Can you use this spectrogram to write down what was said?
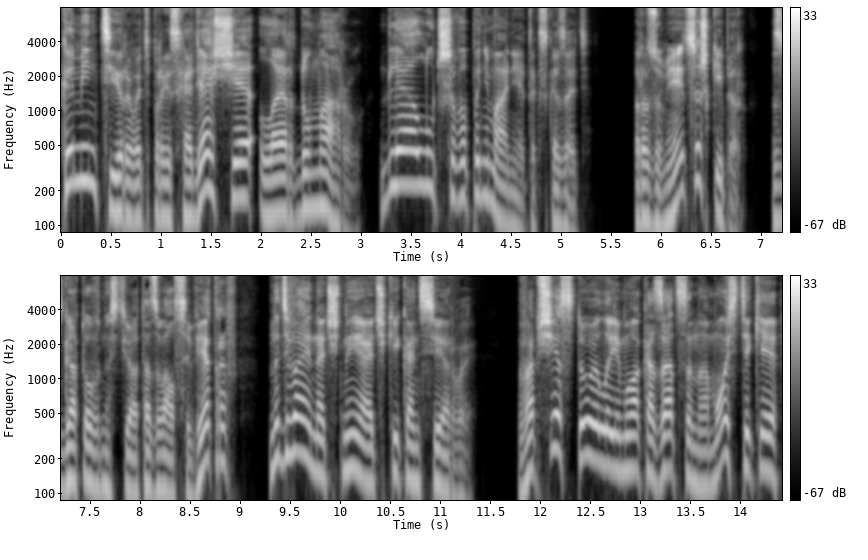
комментировать происходящее Лэрду Мару для лучшего понимания, так сказать. «Разумеется, шкипер», — с готовностью отозвался Ветров, надевая ночные очки-консервы. Вообще, стоило ему оказаться на мостике,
